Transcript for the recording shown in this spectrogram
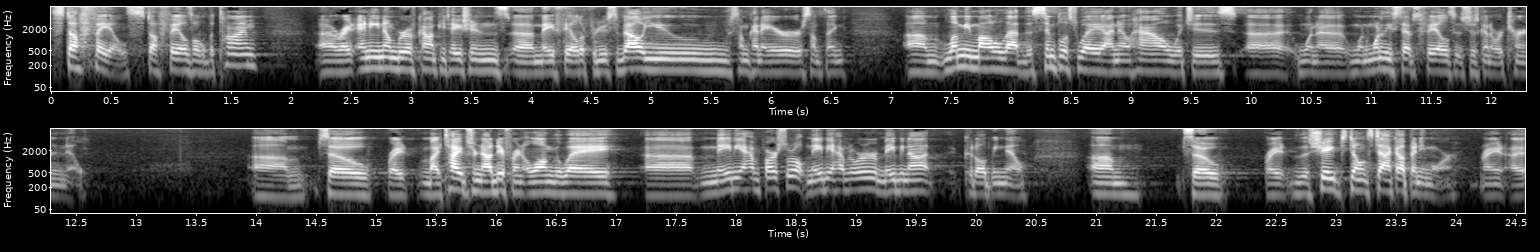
stuff fails. Stuff fails all the time. Uh, right? Any number of computations uh, may fail to produce a value, some kind of error or something. Um, let me model that the simplest way I know how, which is uh, when, a, when one of these steps fails, it's just going to return nil. Um, so, right, my types are now different along the way. Uh, maybe I have a partial result, maybe I have an order, maybe not. It could all be nil. Um, so, right, the shapes don't stack up anymore, right? I,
